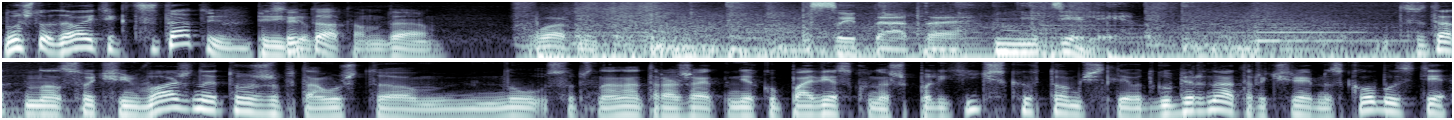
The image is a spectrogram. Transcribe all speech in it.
Ну что, давайте к цитату перейдем. Цитатам, да. Важно. Цитата недели. Цитата у нас очень важная тоже, потому что, ну, собственно, она отражает некую повестку нашу политическую в том числе. Вот губернатор Челябинской области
